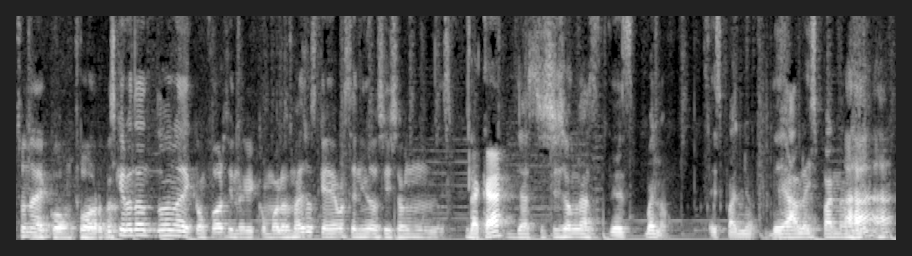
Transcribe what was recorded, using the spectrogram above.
zona de confort. ¿no? Es que no tanto zona de confort, sino que como los maestros que habíamos tenido sí son, ¿De acá? ya sí son, as- es- bueno, español, de habla hispana. Ajá, ajá.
